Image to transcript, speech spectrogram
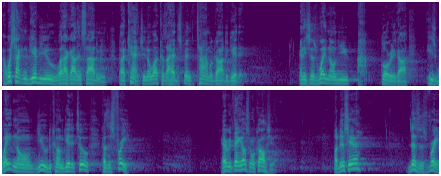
I wish I could give you what I got inside of me, but I can't. You know what? Because I had to spend time with God to get it. And He's just waiting on you. Glory to God. He's waiting on you to come get it too because it's free. Everything else will cost you. But this here, this is free.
